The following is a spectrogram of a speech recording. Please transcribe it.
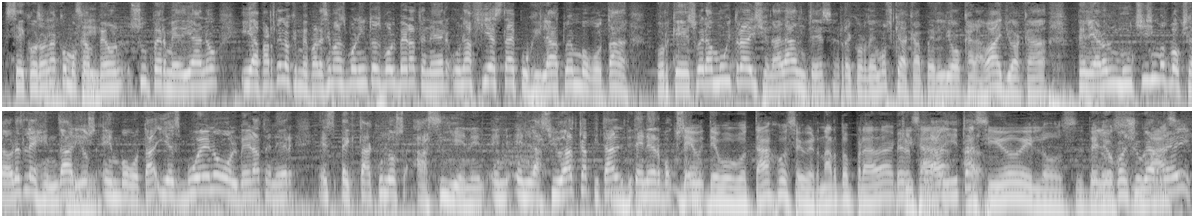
se corona como sí. campeón supermediano. Y aparte lo que me parece más bonito es volver a tener una fiesta de pugilato en Bogotá, porque eso era muy tradicional antes. Recordemos que acá peleó Caraballo, acá pelearon muchísimos boxeadores legendarios en Bogotá y es bueno volver a tener espectáculos así, en, el- en, en la ciudad capital, tener boxeo. De, de Bogotá, José Bernardo Prada, Ver- quizá Pradita. ha sido de los. De Peleó los con Sugar más- Ray.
